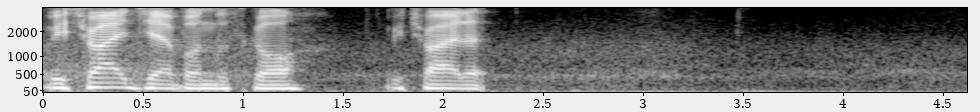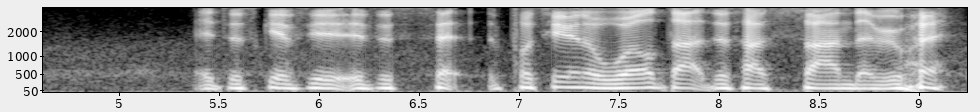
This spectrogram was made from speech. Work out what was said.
We tried Jeb underscore. We tried it. It just gives you, it just set, it puts you in a world that just has sand everywhere.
